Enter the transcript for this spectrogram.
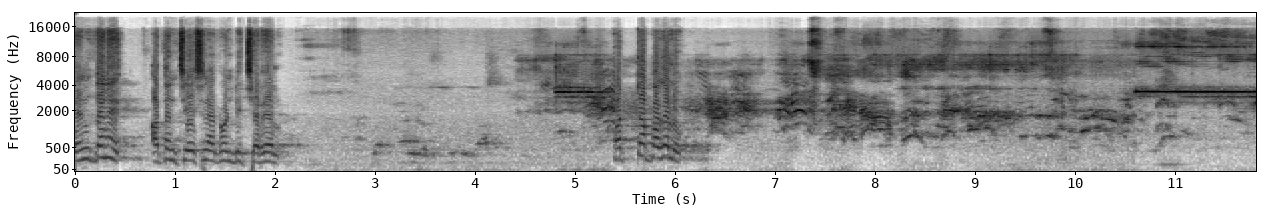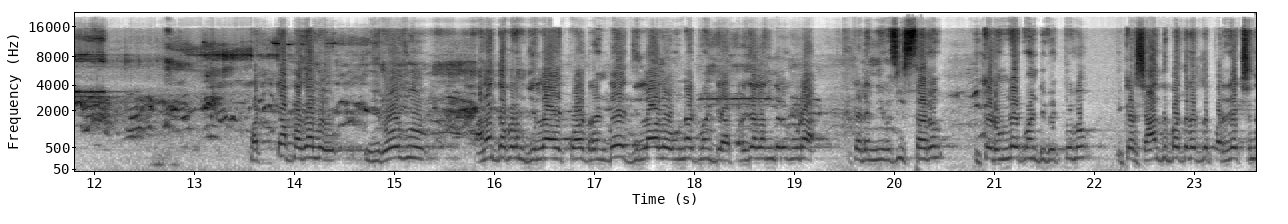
వెంటనే అతను చేసినటువంటి చర్యలు. పట్ట పగలు పట్ట పగలు ఈరోజు అనంతపురం జిల్లా హెడ్ క్వార్టర్ అంటే జిల్లాలో ఉన్నటువంటి ఆ ప్రజలందరూ కూడా ఇక్కడ నివసిస్తారు. ఇక్కడ ఉండేటువంటి వ్యక్తులు ఇక్కడ శాంతి భద్రతల పరిరక్షణ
